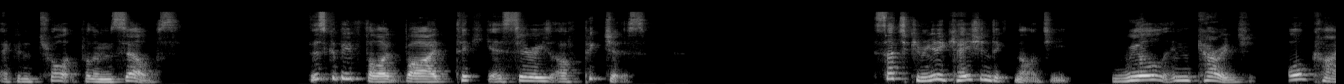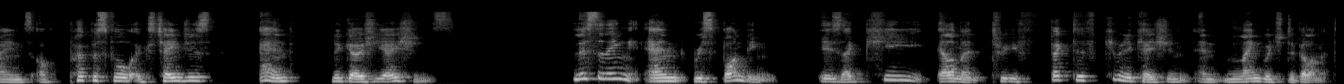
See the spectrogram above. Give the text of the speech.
and control it for themselves. This could be followed by taking a series of pictures. Such communication technology will encourage all kinds of purposeful exchanges and negotiations. Listening and responding is a key element to effective communication and language development.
